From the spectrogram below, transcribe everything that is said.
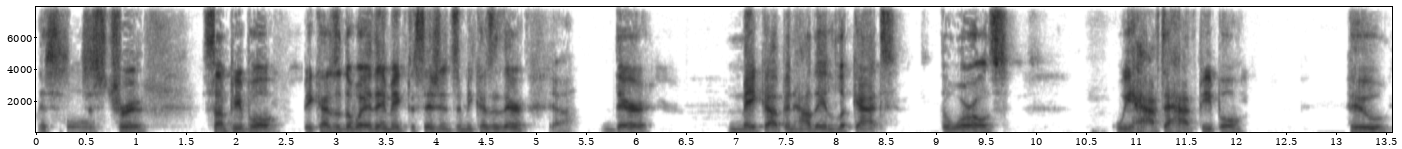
This is just true. Some people because of the way they make decisions and because of their yeah, their makeup and how they look at the worlds we have to have people who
